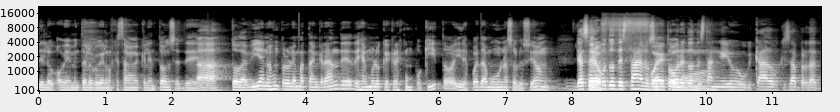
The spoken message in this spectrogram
De lo, obviamente de los gobiernos que estaban en aquel entonces. De, Ajá. todavía no es un problema tan grande, dejémoslo que crezca un poquito y después damos una solución. Ya Pero sabemos dónde están los sectores, como- dónde están ellos ubicados, quizás, ¿verdad?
